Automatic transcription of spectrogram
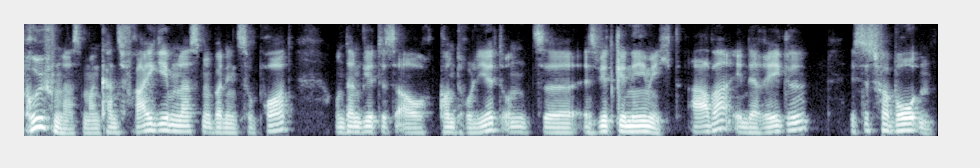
prüfen lassen. Man kann es freigeben lassen über den Support und dann wird es auch kontrolliert und äh, es wird genehmigt. Aber in der Regel ist es verboten,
